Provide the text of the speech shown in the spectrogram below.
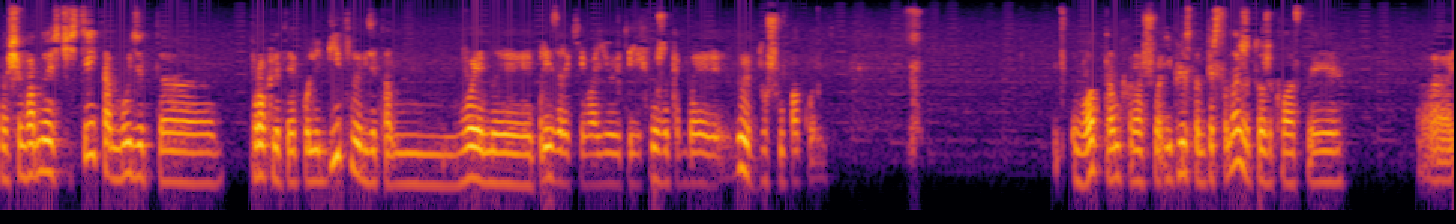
В общем, в одной из частей там будет проклятое поле битвы, где там воины-призраки воюют, и их нужно как бы, ну, душу упокоить. Вот там хорошо. И плюс там персонажи тоже классные. Э,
